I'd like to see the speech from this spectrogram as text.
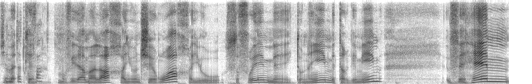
של אותה כן, תקופה? כן, מובילי המהלך היו אנשי רוח, היו סופרים, עיתונאים, מתרגמים, והם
